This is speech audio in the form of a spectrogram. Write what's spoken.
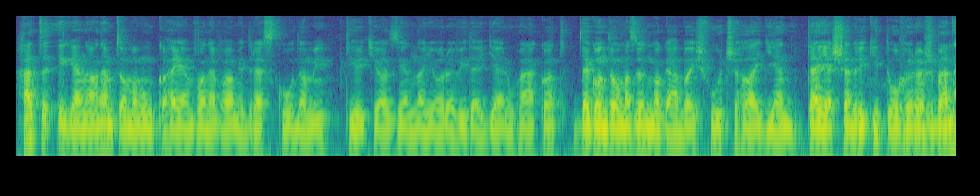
Hát igen, a, nem tudom, a munkahelyen van-e valami dress code, ami tiltja az ilyen nagyon rövid egyenruhákat, de gondolom az önmagában is furcsa, ha egy ilyen teljesen rikító vörösben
